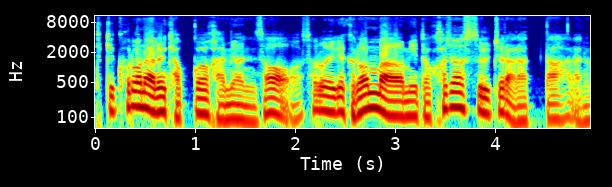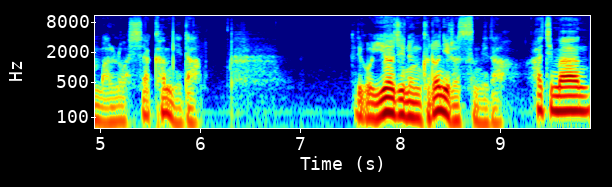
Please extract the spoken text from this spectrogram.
특히 코로나를 겪어가면서 서로에게 그런 마음이 더 커졌을 줄 알았다라는 말로 시작합니다. 그리고 이어지는 글은 이렇습니다. 하지만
